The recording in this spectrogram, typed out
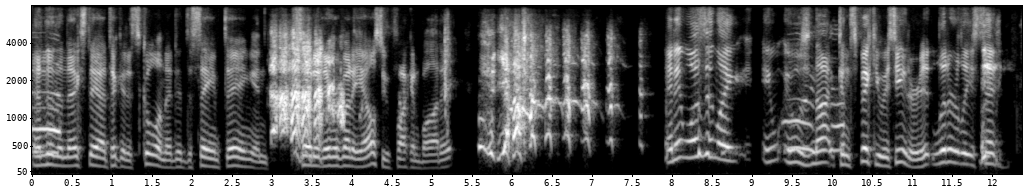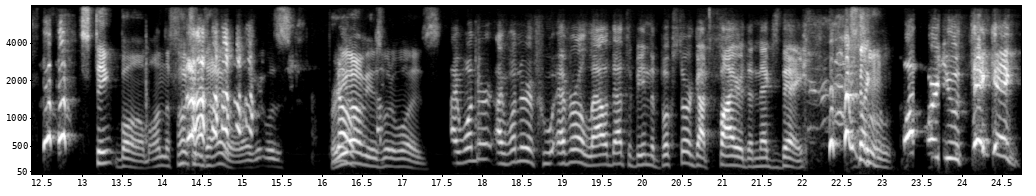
And then the next day I took it to school and I did the same thing, and so did everybody else who fucking bought it. yeah. And it wasn't like it, it was Oh not God. conspicuous either. It literally said stink bomb on the fucking title. Like it was pretty No. obvious what it was. I wonder. I wonder if whoever allowed that to be in the bookstore got fired the next day. like, what were you thinking?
